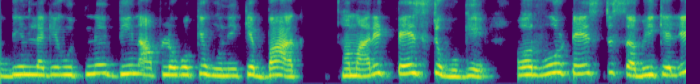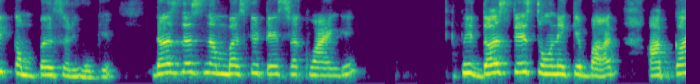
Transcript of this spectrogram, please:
दिन लगे, उतने दिन आप लोगों के होने के बाद हमारे टेस्ट होंगे और वो टेस्ट सभी के लिए कंपलसरी होंगे। दस दस नंबर्स के टेस्ट रखवाएँगे। फिर दस टेस्ट होने के बाद आपका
